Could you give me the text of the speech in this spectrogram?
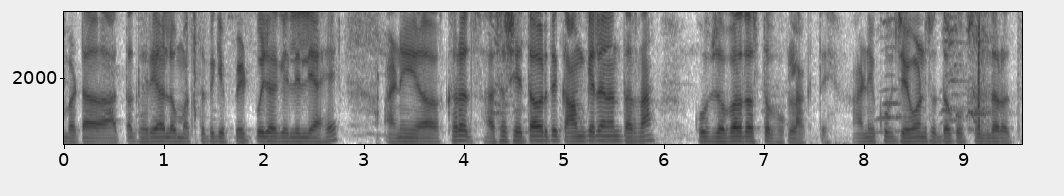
बट आता घरी आलो मस्तपैकी पेटपूजा केलेली आहे. आणि खरंच असं शेतावरती काम केल्यानंतर ना खूप जबरदस्त भूक लागते आणि खूप जेवणसुद्धा खूप सुंदर होतं.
